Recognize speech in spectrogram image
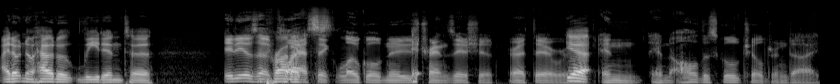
I don't know how to lead into. It is a Products. classic local news transition right there. where Yeah. like, and and all the school children died.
